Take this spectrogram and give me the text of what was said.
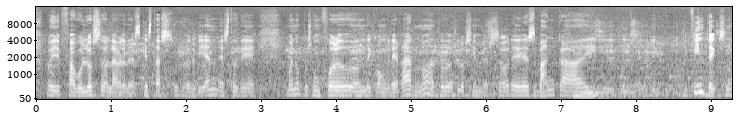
Oye, fabuloso, la verdad es que está súper bien esto de, bueno, pues un foro donde congregar, ¿no? A todos los inversores, banca y, y- y- y fintechs, ¿no?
